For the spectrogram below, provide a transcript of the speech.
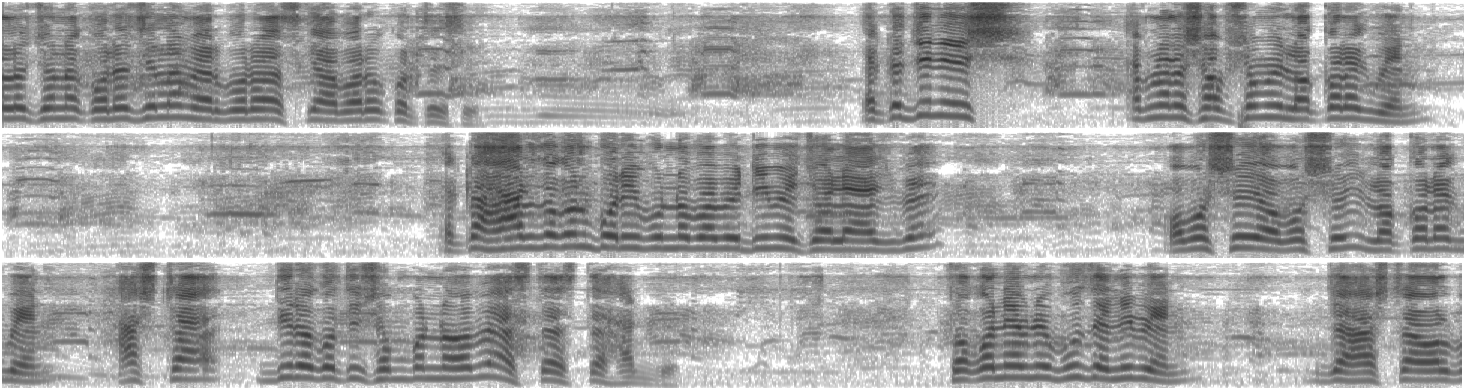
আলোচনা করেছিলাম, এরপরও আজকে আবারও করতেছি। একটা জিনিস আপনারা সবসময় লক্ষ্য রাখবেন, একটা হাড় যখন পরিপূর্ণভাবে ডিমে চলে আসবে, অবশ্যই অবশ্যই লক্ষ্য রাখবেন, হাঁসটা দৃঢ়গতি সম্পন্ন হবে, আস্তে আস্তে হাঁটবে। তখনই আপনি বুঝে নেবেন যে হাঁসটা অল্প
